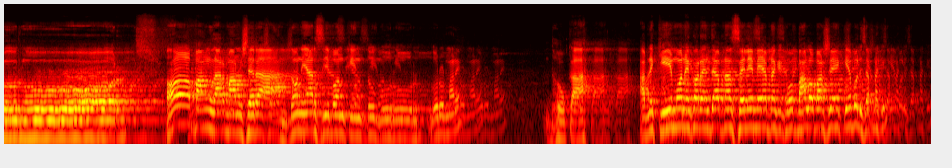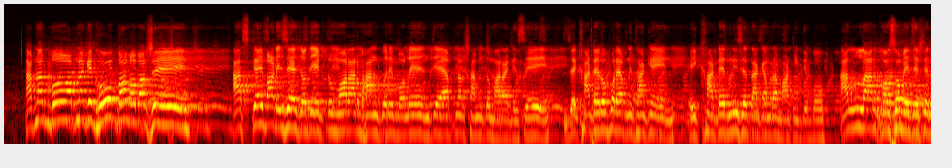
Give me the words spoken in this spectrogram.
গুরুর। ও বাংলার মানুষেরা, দুনিয়ার জীবন কিন্তু গুরুর। গুরুর মানে? ধোকা। আপনি কি মনে করেন যে আপনার ছেলে মেয়ে আপনাকে খুব ভালোবাসে? কে বলিস আপনাকে? আপনার বউ আপনাকে খুব ভালোবাসে। আজকে বাড়িছে যদি একটু মরার ভান করে বলেন যে আপনার স্বামী তো মারা গেছে, যে খাটের ওপরে আপনি থাকেন, এই খাটের নিচে তাকে আমরা মাটি দেব। আল্লাহর কসমে দেশের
